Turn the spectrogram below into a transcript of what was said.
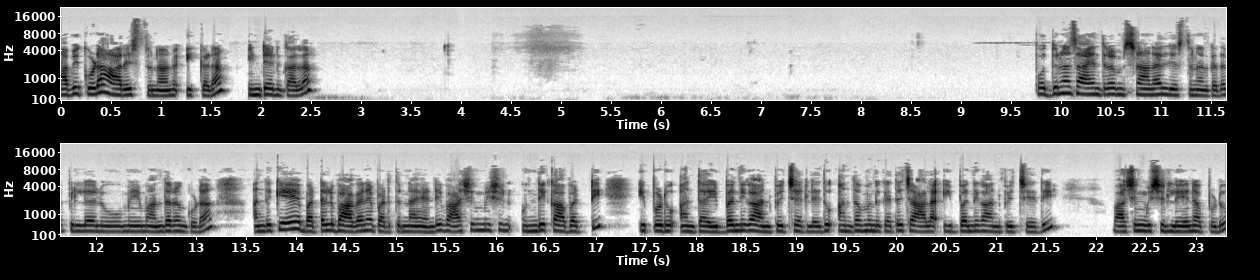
అవి కూడా ఆరేస్తున్నాను ఇక్కడ ఇంటెనకాల పొద్దున సాయంత్రం స్నానాలు చేస్తున్నారు కదా పిల్లలు మేము అందరం కూడా. అందుకే బట్టలు బాగానే పడుతున్నాయండి. వాషింగ్ మిషన్ ఉంది కాబట్టి ఇప్పుడు అంత ఇబ్బందిగా అనిపించట్లేదు. అంతకుముందుకైతే చాలా ఇబ్బందిగా అనిపించేది వాషింగ్ మిషన్ లేనప్పుడు.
